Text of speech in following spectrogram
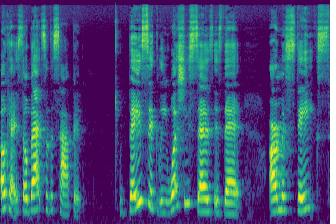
Okay, so back to the topic. Basically, what she says is that our mistakes,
